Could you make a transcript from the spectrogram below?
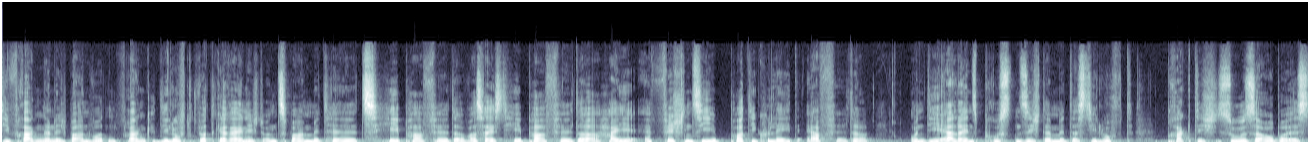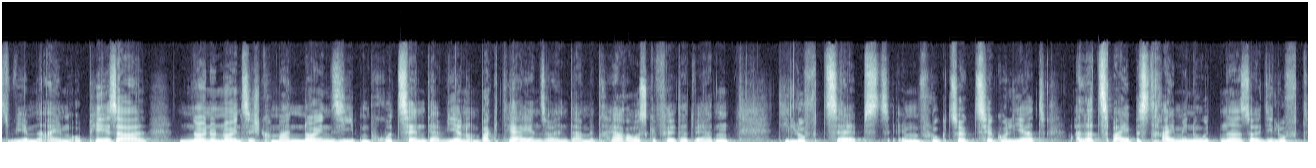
Die Fragen kann ich beantworten, Frank. Die Luft wird gereinigt und zwar mittels HEPA-Filter. Was heißt HEPA-Filter? High Efficiency Particulate Air Filter. Und die Airlines brüsten sich damit, dass die Luft praktisch so sauber ist wie in einem OP-Saal. 99,97 Prozent der Viren und Bakterien sollen damit herausgefiltert werden. Die Luft selbst im Flugzeug zirkuliert. Aller zwei bis drei Minuten soll die Luft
